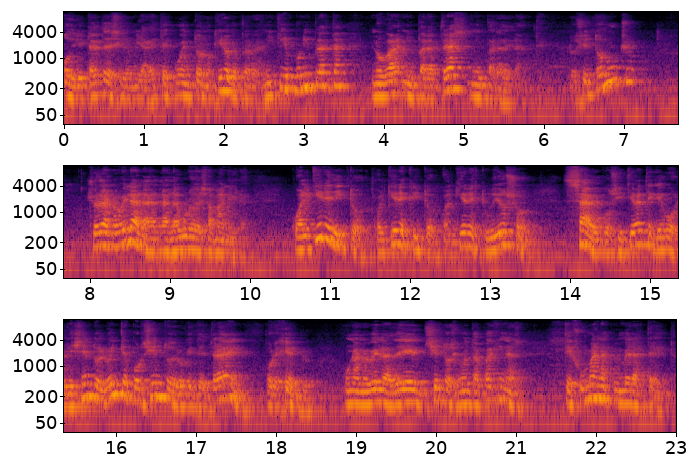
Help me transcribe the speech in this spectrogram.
O directamente decirle, mira, este cuento no quiero que pierdas ni tiempo ni plata, no va ni para atrás ni para adelante. Lo siento mucho, yo las novelas las, las laburo de esa manera. Cualquier editor, cualquier escritor, cualquier estudioso sabe positivamente que vos leyendo el 20% de lo que te traen, por ejemplo, una novela de 150 páginas, te fumás las primeras 30.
